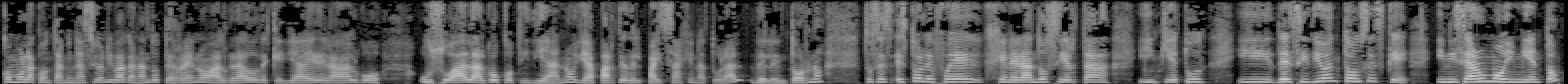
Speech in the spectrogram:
cómo la contaminación iba ganando terreno al grado de que ya era algo usual, algo cotidiano, ya parte del paisaje natural, del entorno. Entonces, esto le fue generando cierta inquietud y decidió entonces que iniciar un movimiento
